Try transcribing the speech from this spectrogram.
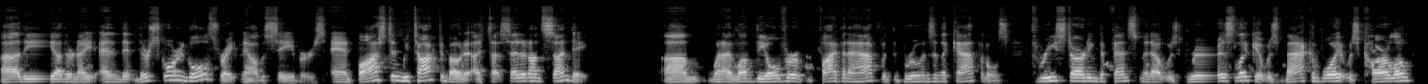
uh, the other night, and they're scoring goals right now. The Sabres and Boston. We talked about it. I said it on Sunday um, when I loved the over five and a half with the Bruins and the Capitals. Three starting defensemen out was Grzelcyk, it was McAvoy, it was Carlo,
